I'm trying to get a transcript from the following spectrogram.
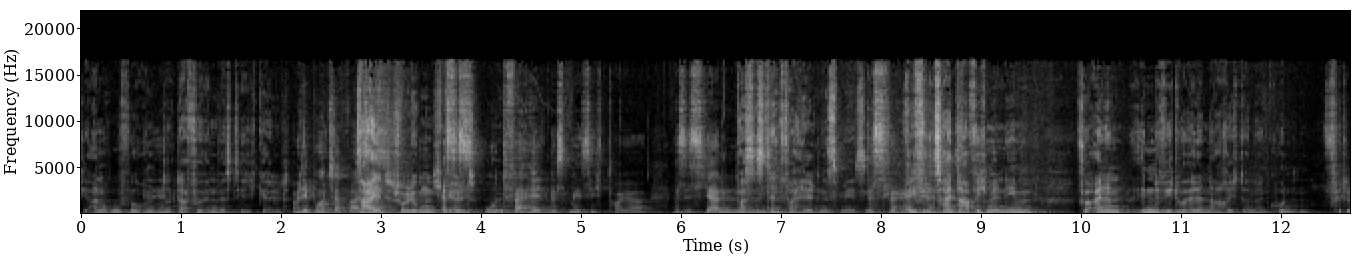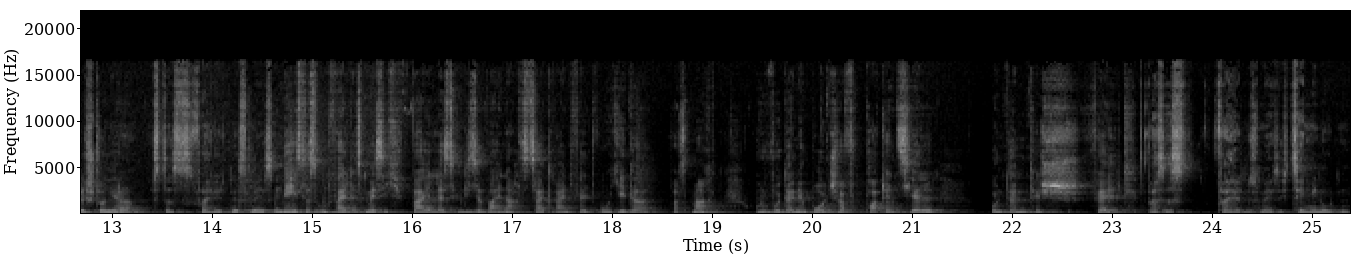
die Anrufe und dafür investiere ich Geld. Aber die Botschaft war, es Zeit, ist- Entschuldigung, nicht es Geld. ist unverhältnismäßig teuer. Es ist ja Was ist denn verhältnismäßig? Verhältnis Wie viel Zeit darf ich mir nehmen für eine individuelle Nachricht an einen Kunden? Viertelstunde? Ja. Ist das verhältnismäßig? Nee, es ist unverhältnismäßig, weil es in diese Weihnachtszeit reinfällt, wo jeder was macht und wo deine Botschaft potenziell unter den Tisch fällt. Was ist verhältnismäßig? Zehn Minuten.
